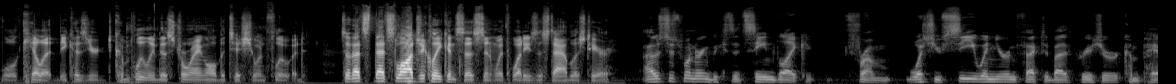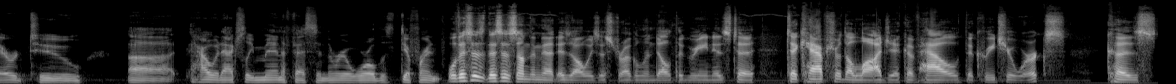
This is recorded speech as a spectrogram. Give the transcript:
will kill it because you're completely destroying all the tissue and fluid. So that's that's logically consistent with what he's established here. I was just wondering because it seemed like from what you see when you're infected by the creature compared to uh, how it actually manifests in the real world is different. Well, this is this is something that is always a struggle in Delta Green is to to capture the logic of how the creature works, because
